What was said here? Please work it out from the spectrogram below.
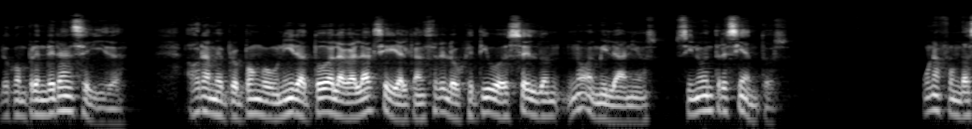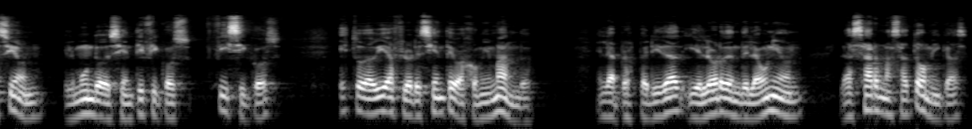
Lo comprenderá enseguida. Ahora me propongo unir a toda la galaxia y alcanzar el objetivo de Seldon no en mil años, sino en trescientos. Una fundación, el mundo de científicos físicos, es todavía floreciente bajo mi mando. En la prosperidad y el orden de la Unión, las armas atómicas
